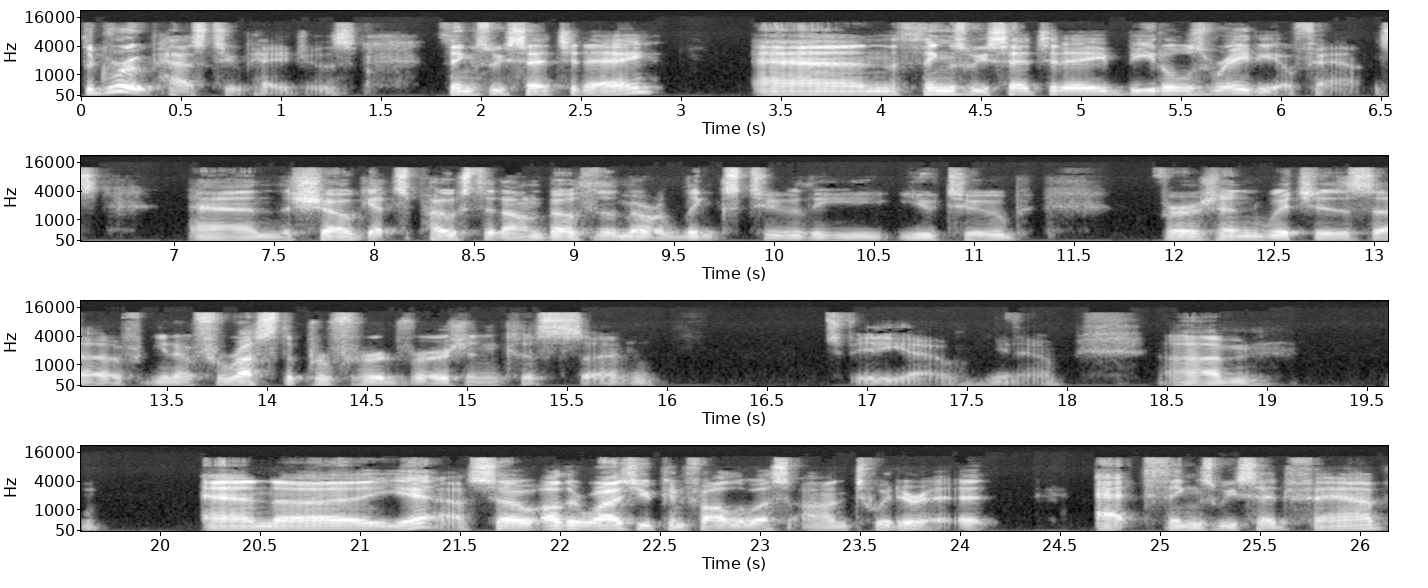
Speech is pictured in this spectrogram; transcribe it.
the group has two pages. Things we said today and things we said today beatles radio fans. And the show gets posted on both of them or links to the YouTube version, which is uh, you know for us the preferred version because um, it's video, you know. Um, and uh, yeah, so otherwise you can follow us on Twitter at at things we said fab,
